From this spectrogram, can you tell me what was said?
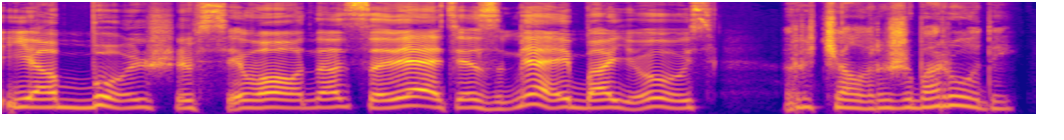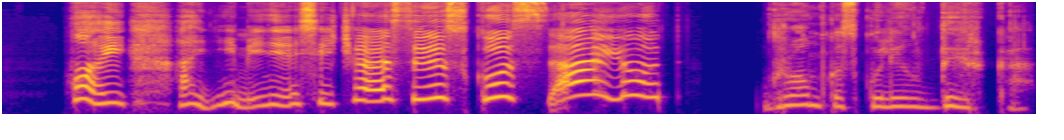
«Я больше всего на свете змей боюсь!» — рычал Рыжебородый. «Ой, они меня сейчас искусают!» — громко скулил дырка.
